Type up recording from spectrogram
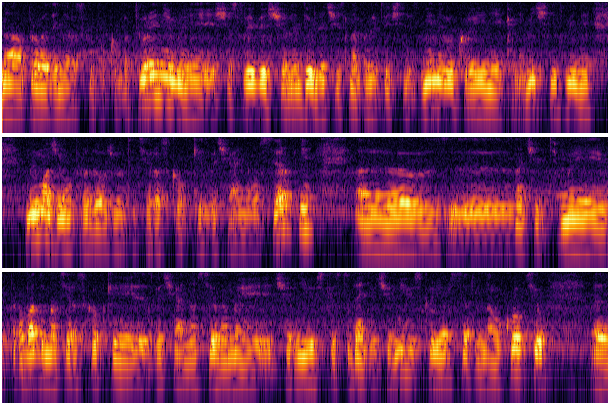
на проведення розкопок у Батурині. Ми щасливі, що не дивлячись на політичні зміни в Україні, економічні зміни, ми можемо продовжувати ці розкопки, звичайно, у серпні. Е, Значить, ми проводимо ці розкопки, звичайно, силами Чернігівських студентів Чернігівського університету, науковців е,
